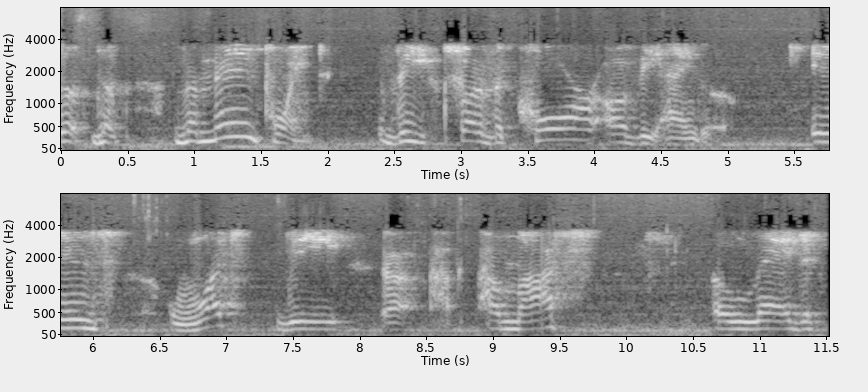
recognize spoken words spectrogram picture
The, the, the main point, the sort of the core of the anger, is what the uh, Hamas led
